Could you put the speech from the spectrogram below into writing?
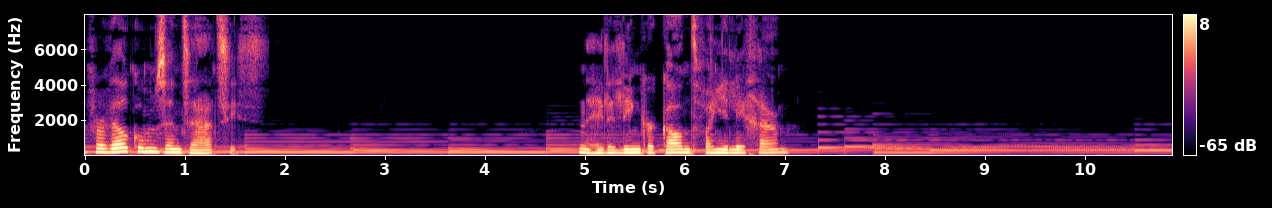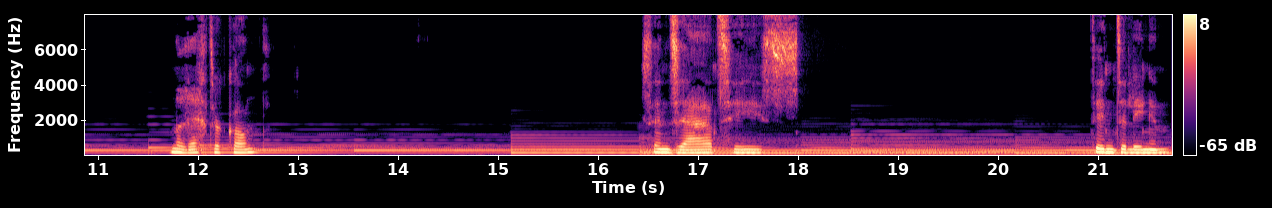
Verwelkom sensaties. De hele linkerkant van je lichaam. De rechterkant. Sensaties. Tintelingen.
